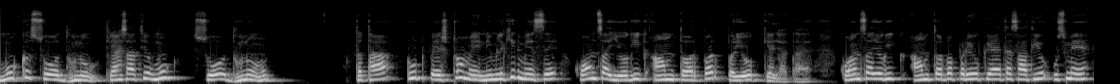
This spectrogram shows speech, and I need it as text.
मुख शोधुनो क्या है साथियों? मुख शोधुनो तथा टूथपेस्टों में निम्नलिखित में से कौन सा यौगिक आमतौर पर प्रयोग किया जाता है? कौन सा यौगिक आमतौर पर प्रयोग किया जाता है साथियों? उसमें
